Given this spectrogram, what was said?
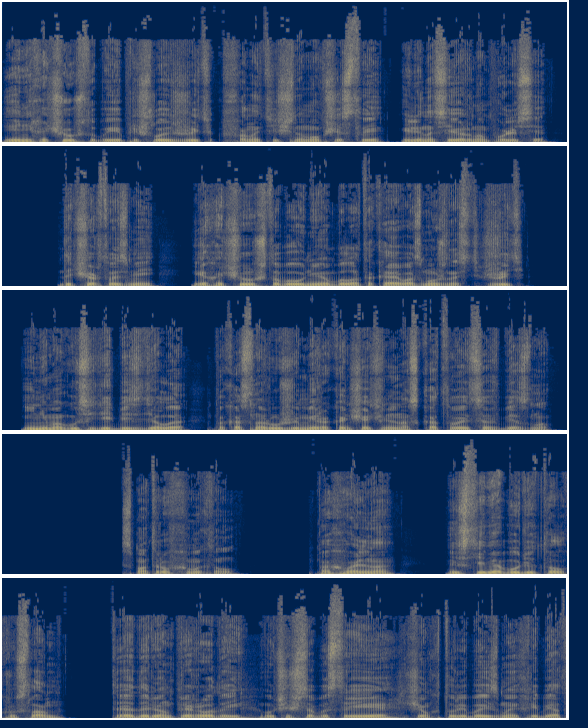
Я не хочу, чтобы ей пришлось жить в фанатичном обществе или на Северном полюсе. Да черт возьми, я хочу, чтобы у нее была такая возможность жить. И не могу сидеть без дела, пока снаружи мир окончательно скатывается в бездну. Смотров хмыкнул. «Похвально. Из тебя будет толк, Руслан. Ты одарен природой, учишься быстрее, чем кто-либо из моих ребят,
